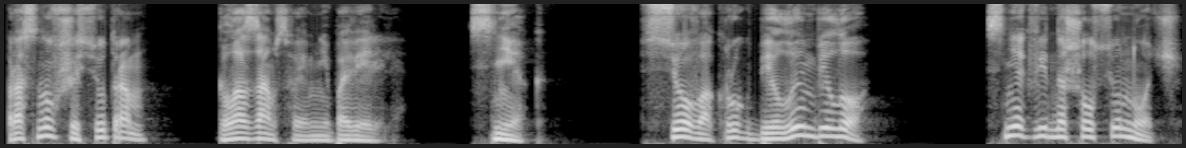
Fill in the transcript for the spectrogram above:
Проснувшись утром, глазам своим не поверили. Снег. Все вокруг белым-бело. Снег, видно, шел всю ночь.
